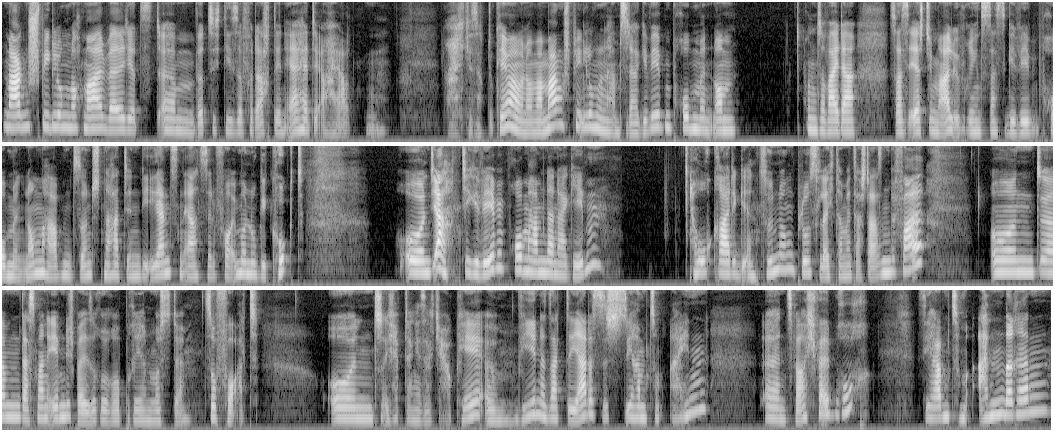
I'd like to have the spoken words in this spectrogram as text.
Magenspiegelung nochmal, weil jetzt ähm, wird sich dieser Verdacht, den er hätte, erhärten. Da habe ich gesagt, okay, machen wir nochmal Magenspiegelung. Dann haben sie da Gewebenproben entnommen und so weiter. Das war das erste Mal übrigens, dass sie Gewebeproben entnommen haben. Sonst hatten die ganzen Ärzte vor immer nur geguckt. Und ja, die Gewebeproben haben dann ergeben, hochgradige Entzündung plus leichter Metastasenbefall und ähm, dass man eben die Speiseröhre operieren musste. Sofort. Und ich habe dann gesagt, ja, okay, ähm, wie? Und dann sagte, ja, das ist, sie haben zum einen äh, einen Zwerchfellbruch, sie haben zum anderen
